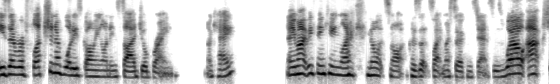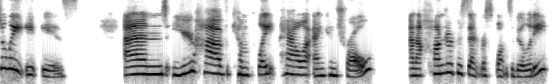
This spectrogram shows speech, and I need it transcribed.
is a reflection of what is going on inside your brain. Okay. Now you might be thinking, like, no, it's not because it's like my circumstances. Well, actually, it is and you have complete power and control and 100% responsibility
